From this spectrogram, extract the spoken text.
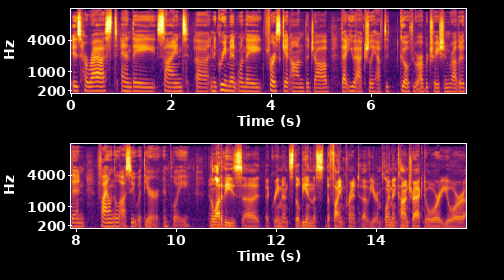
is harassed and they signed uh, an agreement when they first get on the job that you actually have to go through arbitration rather than filing a lawsuit with your employee. And a lot of these uh, agreements, they'll be in this, the fine print of your employment contract or your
